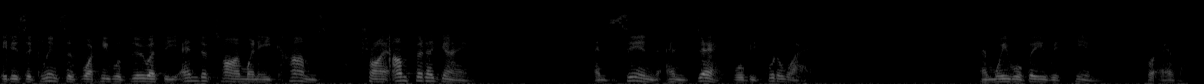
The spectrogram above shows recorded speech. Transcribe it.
it is a glimpse of what he will do at the end of time when he comes triumphant again, and sin and death will be put away, and we will be with him forever.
